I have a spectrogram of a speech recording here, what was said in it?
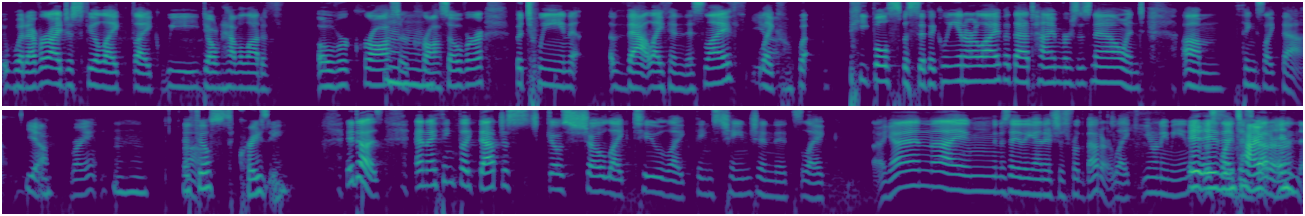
whatever i just feel like like we don't have a lot of overcross Mhm. or crossover between that life and this life like what people specifically in our life at that time versus now and um things like that Yeah. right Mm-hmm. It Uh, feels crazy. it does and i think like that just goes to show like too like things change and it's like again i'm gonna say it again it's just for the better like you know what i mean It This is in time, better. and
